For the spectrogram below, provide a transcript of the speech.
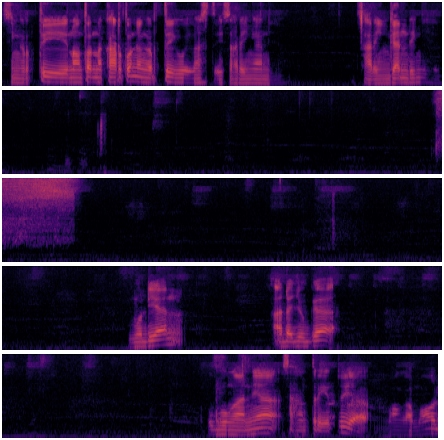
Sing ngerti nonton kartun yang ngerti gue pasti saringan. Saringan ding. Kemudian ada juga hubungannya santri itu ya mau nggak mau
